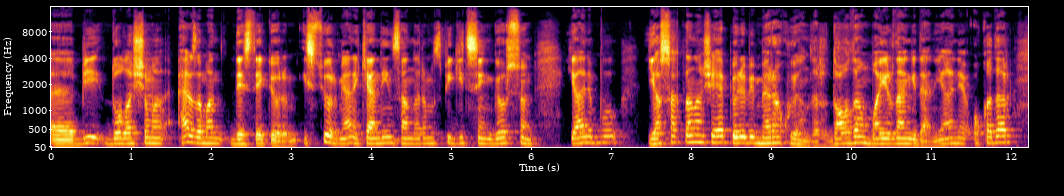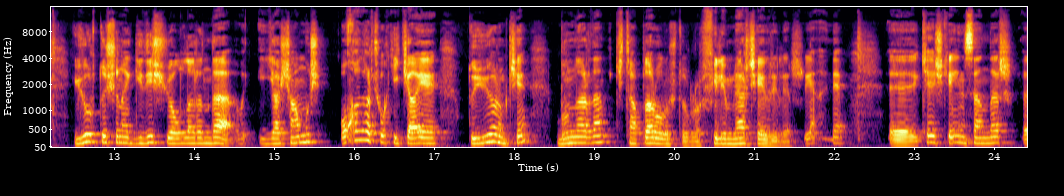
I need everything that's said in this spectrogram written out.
e, bir dolaşımı her zaman destekliyorum. İstiyorum yani kendi insanlarımız bir gitsin, görsün. Yani bu yasaklanan şey hep böyle bir merak uyandırır. Dağdan bayırdan giden. Yani o kadar yurt dışına gidiş yollarında yaşanmış o kadar çok hikaye duyuyorum ki bunlardan kitaplar oluşturulur, filmler çevrilir. Yani e, keşke insanlar e,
